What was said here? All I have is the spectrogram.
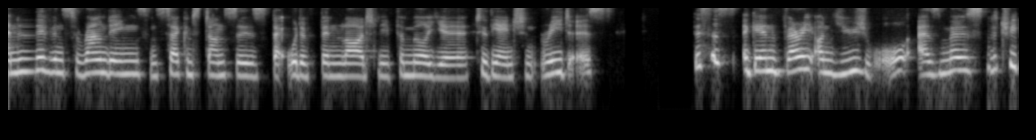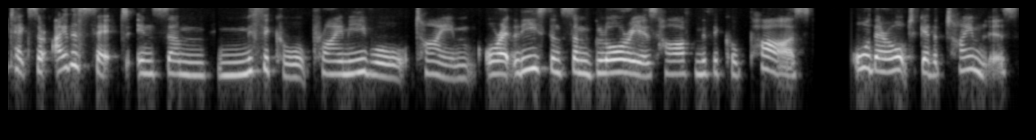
and live in surroundings and circumstances that would have been largely familiar to the ancient readers. This is again very unusual, as most literary texts are either set in some mythical primeval time, or at least in some glorious half mythical past, or they're altogether timeless.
